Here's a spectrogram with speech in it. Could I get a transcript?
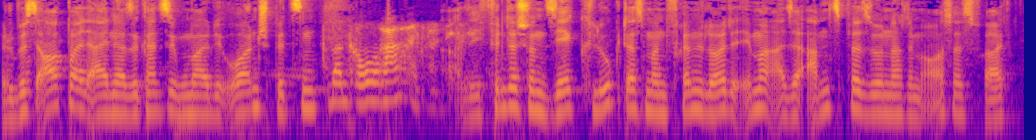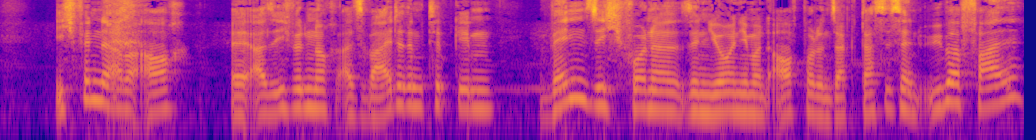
Du bist auch bald eine, also kannst du mal die Ohren spitzen. Aber graue Haare nicht. Also ich finde das schon sehr klug, dass man fremde Leute immer als Amtsperson nach dem Ausweis fragt. Ich finde aber auch, also ich würde noch als weiteren Tipp geben, wenn sich vor einer Seniorin jemand aufbaut und sagt, das ist ein Überfall,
